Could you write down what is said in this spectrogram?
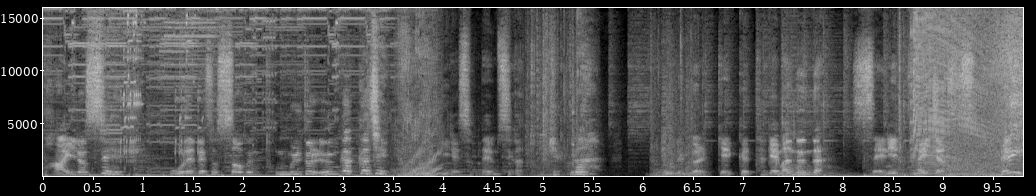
바이러스, 오래돼서 썩은 동물들 응가까지. 이래서 냄새가 독했구나. 모든 걸 깨끗하게 만든다. 세니타이저 스프레이!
